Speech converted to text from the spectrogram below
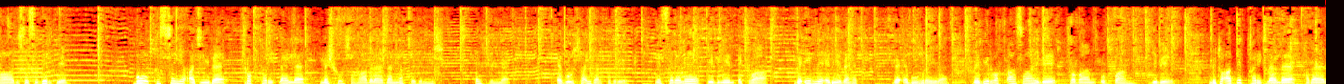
hadisesidir ki bu kıssayı acibe çok tariklerle meşhur sahabelerden nakledilmiş. Ezbille Ebu Said el-Kudri ve Seleme İbnil Ekva ve İbni Ebi Veheb ve Ebu Hureyre ve bir vakka sahibi Çoban Uhban gibi müteaddit tariklerle haber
